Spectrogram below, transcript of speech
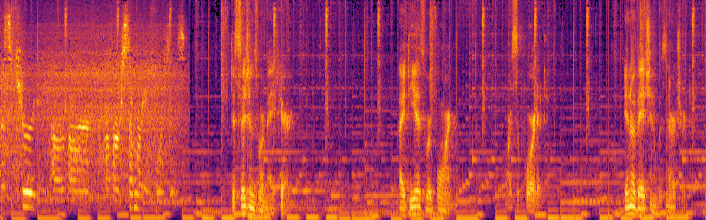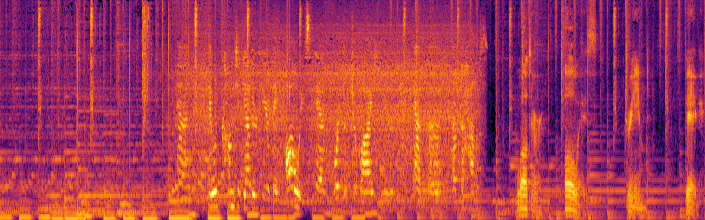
the security of our, of our submarine forces. Decisions were made here. Ideas were born or supported. Innovation was nurtured. They would come together here. They always had Fourth of July here at the, at the house. Walter always dreamed big.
